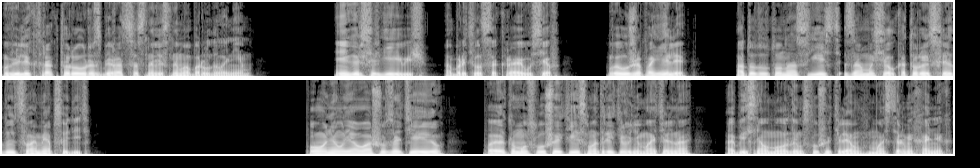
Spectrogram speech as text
увели к трактору разбираться с навесным оборудованием. «Игорь Сергеевич», — обратился к Краеву сев, — «вы уже поели? А то тут у нас есть замысел, который следует с вами обсудить». «Понял я вашу затею, поэтому слушайте и смотрите внимательно», — объяснял молодым слушателям мастер-механик.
